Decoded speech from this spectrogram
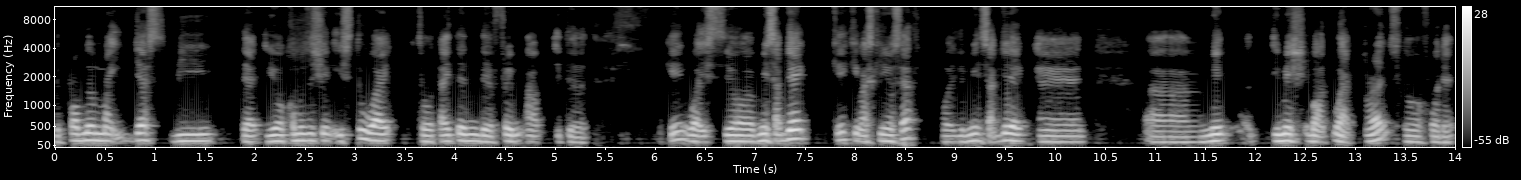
The problem might just be that your composition is too wide, so tighten the frame up little. Okay, what is your main subject? Okay, keep asking yourself what is the main subject and uh, make image about what, right? So for that,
